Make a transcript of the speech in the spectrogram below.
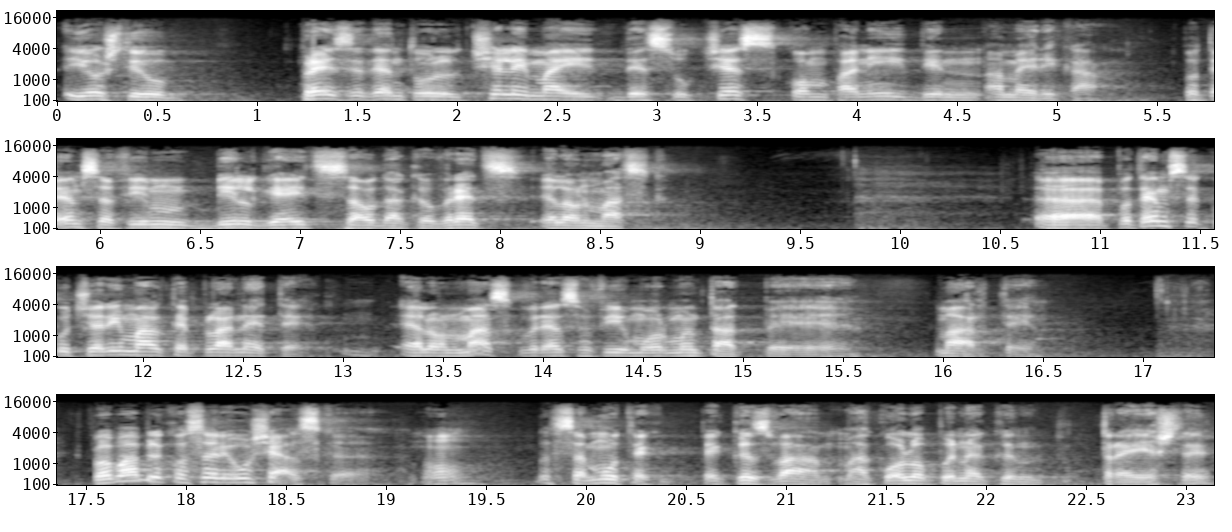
eu știu, prezidentul celei mai de succes companii din America. Putem să fim Bill Gates sau, dacă vreți, Elon Musk. Uh, putem să cucerim alte planete. Elon Musk vrea să fie mormântat pe Marte. Probabil că o să reușească, nu? Să mute pe câțiva acolo până când trăiește.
